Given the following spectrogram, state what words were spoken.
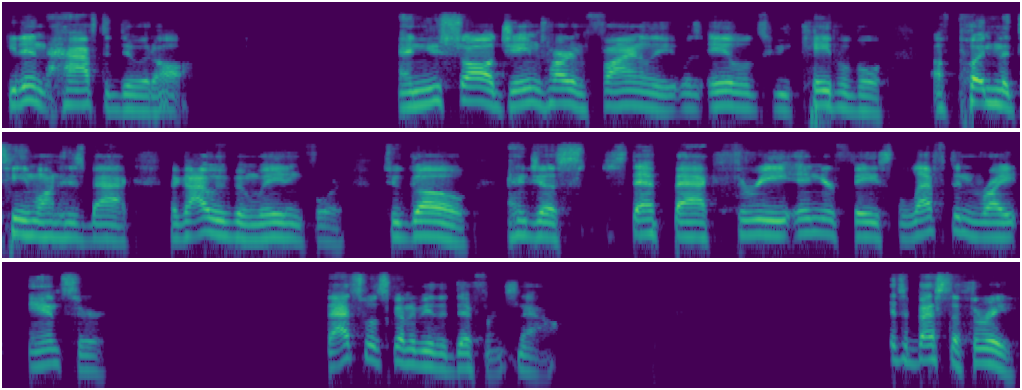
He didn't have to do it all. And you saw James Harden finally was able to be capable of putting the team on his back, the guy we've been waiting for to go and just step back three in your face, left and right answer that's what's going to be the difference now. It's a best of three.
